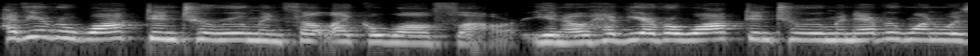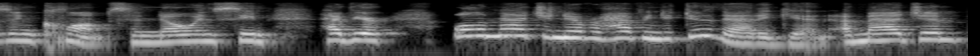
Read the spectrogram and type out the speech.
Have you ever walked into a room and felt like a wallflower? You know, have you ever walked into a room and everyone was in clumps and no one seemed, have you, well, imagine never having to do that again. Imagine,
